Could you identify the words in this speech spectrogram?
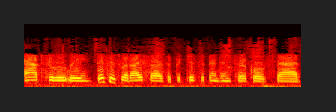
Absolutely. This is what I saw as a participant in circles that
